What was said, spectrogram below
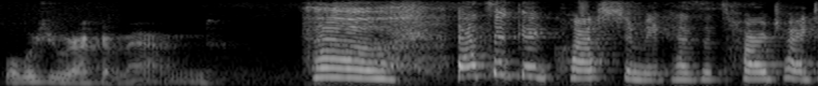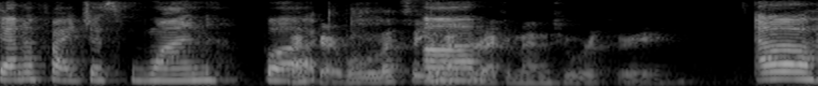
what would you recommend? Oh, that's a good question because it's hard to identify just one book. Okay, well, let's say you um, have to um, recommend two or three. Uh,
